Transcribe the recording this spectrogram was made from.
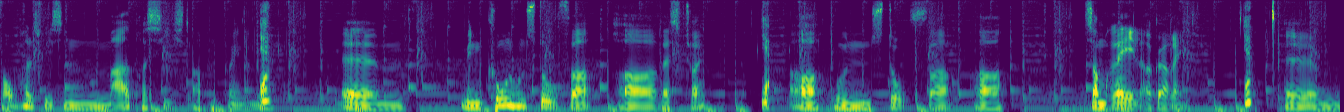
forholdsvis sådan meget præcist op på en eller anden måde. Øhm, min kone, hun stod for at vaske tøj. Ja. Og hun stod for at, som regel, at gøre rent. Ja. Øhm,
